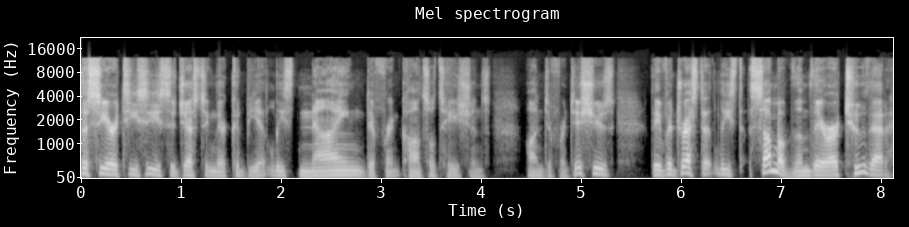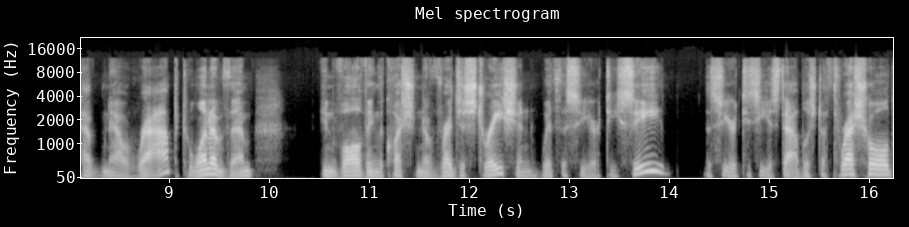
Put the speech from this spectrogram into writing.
the CRTC suggesting there could be at least nine different consultations on different issues. They've addressed at least some of them. There are two that have now wrapped. One of them involving the question of registration with the CRTC. The CRTC established a threshold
